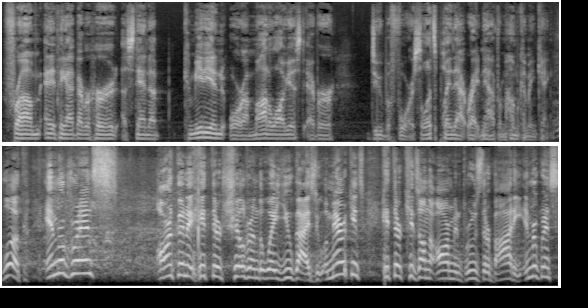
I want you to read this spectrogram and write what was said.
from anything I've ever heard a stand up comedian or a monologuist ever do before. So let's play that right now from Homecoming King. Look, immigrants aren't gonna hit their children the way you guys do. Americans hit their kids on the arm and bruise their body. Immigrants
